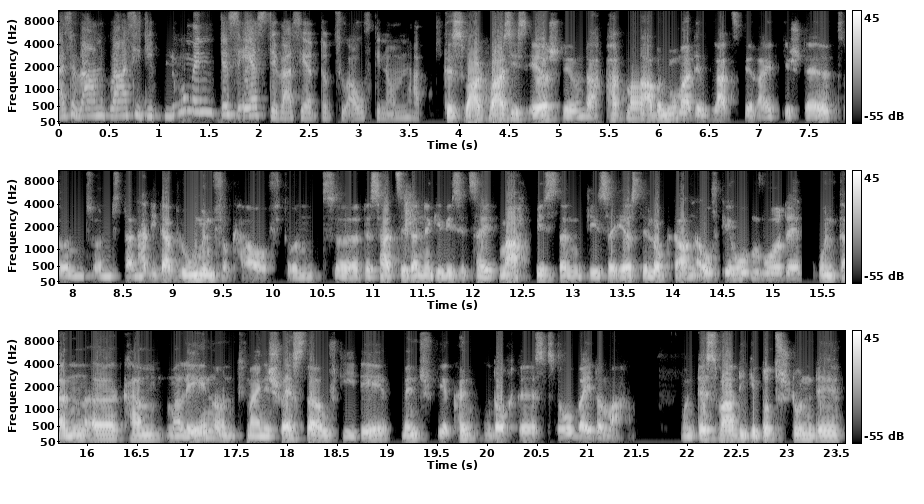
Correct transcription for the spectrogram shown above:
Also waren quasi die Blumen das Erste, was ihr dazu aufgenommen habt? Das war quasi das Erste. Und da hat man aber nur mal den Platz bereitgestellt und, und dann hat die da Blumen verkauft. Und äh, das hat sie dann eine gewisse Zeit gemacht, bis dann dieser erste Lockdown aufgehoben wurde. Und dann äh, kam Marlene und meine Schwester auf die Idee, Mensch, wir könnten doch das so weitermachen. Und das war die Geburtsstunde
